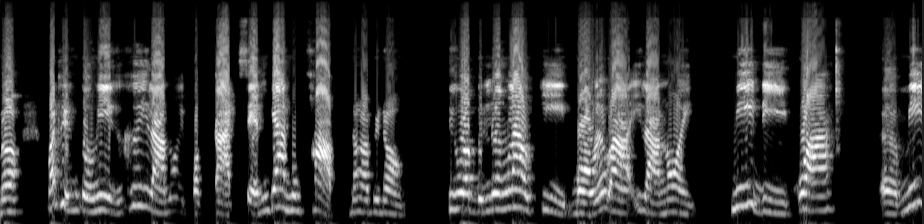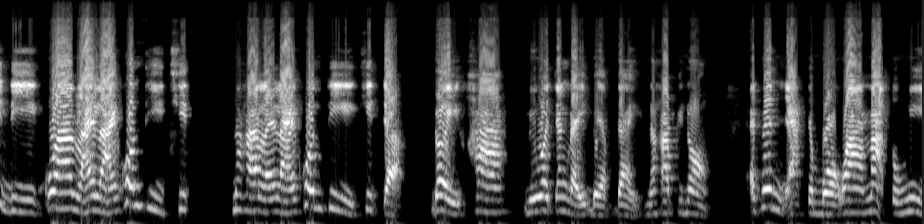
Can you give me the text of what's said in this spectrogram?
เนาะมาถึงตรงนี้ก็คืออีหลาน้อยประกาศแสนย่านุภาพนะคะพี่น้องถือว่าเป็นเรื่องเล่าที่บอกเลยว่า อีหลาน้อย มีดีกว่าเอ่อมีดีกว่าหลายๆ คนที่คิดนะคะ หลาย ๆ คนที่คิดจะด้อยค่าหรือว่าจังใดแบบใดนะคะ พี่น้องไอ้เพื่อนอยากจะบอกว่าณตรงนี้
